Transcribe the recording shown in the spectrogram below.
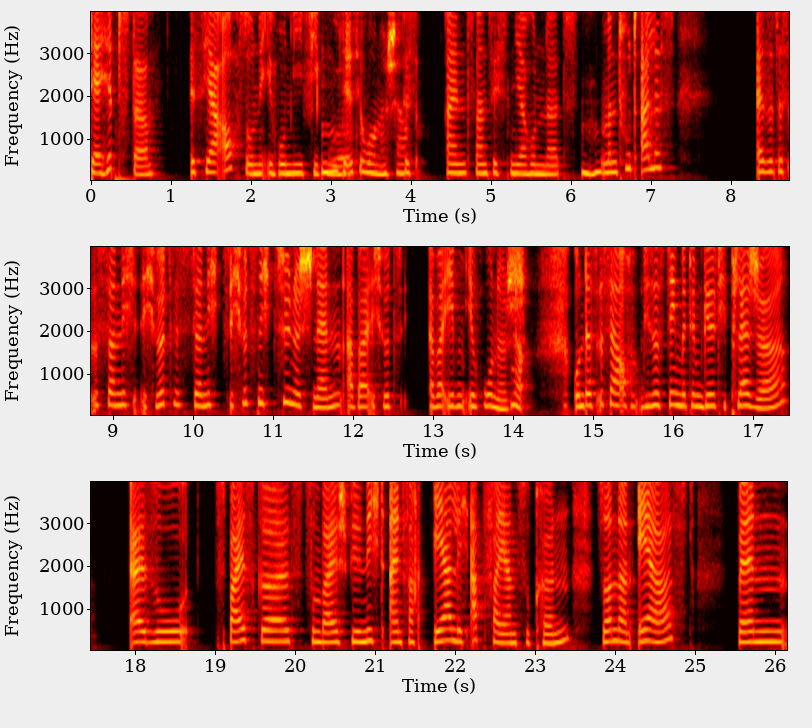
Der Hipster ist ja auch so eine Ironiefigur Mhm, Der ist ironisch, ja. des 21. Jahrhunderts. Mhm. Man tut alles. Also das ist dann nicht, ich würde es ja nicht, ich würde es nicht zynisch nennen, aber ich würde es, aber eben ironisch. Ja. Und das ist ja auch dieses Ding mit dem Guilty Pleasure. Also Spice Girls zum Beispiel nicht einfach ehrlich abfeiern zu können, sondern erst, wenn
